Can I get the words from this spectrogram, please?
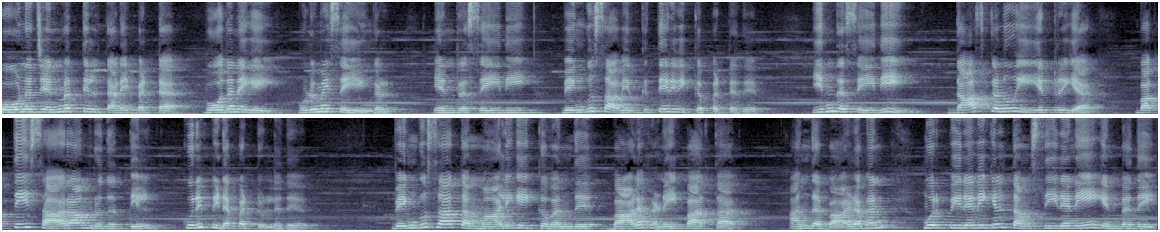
போன ஜென்மத்தில் தடைப்பட்ட போதனையை முழுமை செய்யுங்கள் என்ற செய்தி வெங்குசாவிற்கு தெரிவிக்கப்பட்டது. இந்த செய்தி தாஸ்கனு இயற்றிய பக்தி சாராமிருதத்தில் குறிப்பிடப்பட்டுள்ளது. வெங்குசா தம் மாளிகைக்கு வந்து பாலகனை பார்த்தார். அந்த பாலகன் முற்பிறவியில் தம் சீரனே என்பதை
